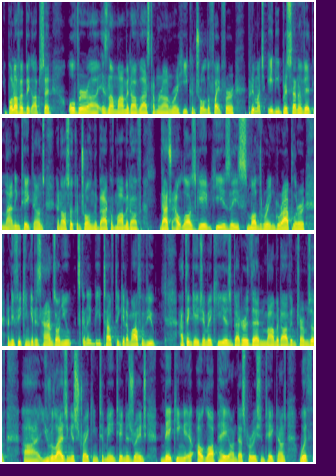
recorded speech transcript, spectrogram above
he pulled off a big upset over uh, Islam Mamedov last time around, where he controlled the fight for pretty much 80% of it, landing takedowns and also controlling the back of Mamedov. That's Outlaw's game. He is a smothering grappler, and if he can get his hands on you, it's going to be tough to get him off of you. I think AJ McKee is better than Mamedov in terms of uh, utilizing his striking to maintain his range, making Outlaw pay on desperation takedowns with,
